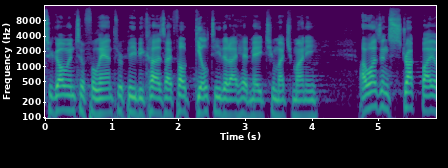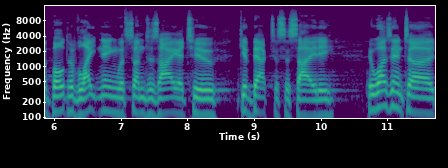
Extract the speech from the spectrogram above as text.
to go into philanthropy because I felt guilty that I had made too much money. I wasn't struck by a bolt of lightning with some desire to give back to society. It wasn't a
